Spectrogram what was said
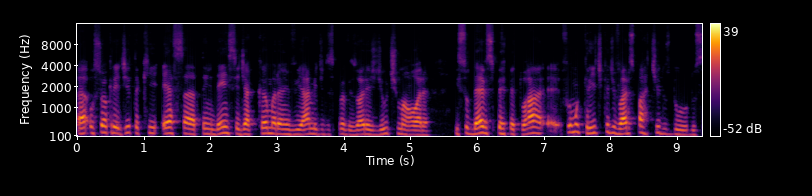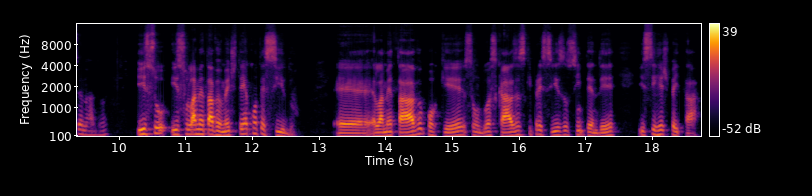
Uh, o senhor acredita que essa tendência de a Câmara enviar medidas provisórias de última hora, isso deve se perpetuar? É, foi uma crítica de vários partidos do, do Senado. Né? Isso, isso, lamentavelmente, tem acontecido. É, é lamentável porque são duas casas que precisam se entender e se respeitar.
